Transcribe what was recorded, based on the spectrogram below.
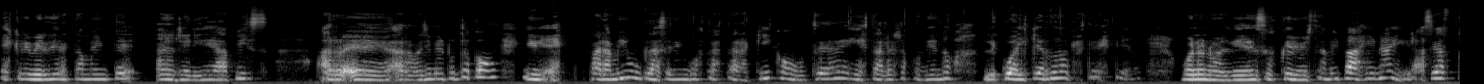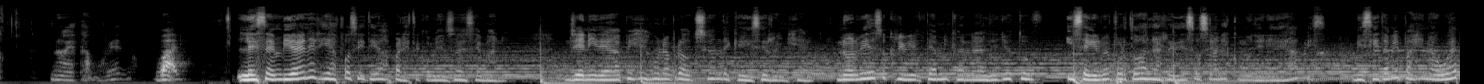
escribir directamente a jennydeapis.com y es para mí un placer y un gusto estar aquí con ustedes y estarles respondiendo cualquier duda que ustedes tienen. Bueno, no olviden suscribirse a mi página y gracias. Nos estamos viendo. Bye. Les envío energías positivas para este comienzo de semana. Jenny de Apis es una producción de Casey Ringel. No olvides suscribirte a mi canal de YouTube y seguirme por todas las redes sociales como Jenny de Apis. Visita mi página web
